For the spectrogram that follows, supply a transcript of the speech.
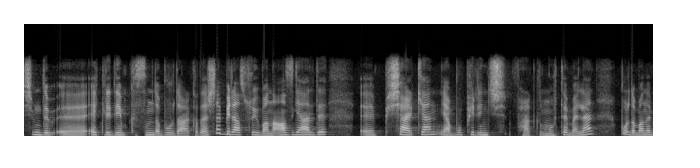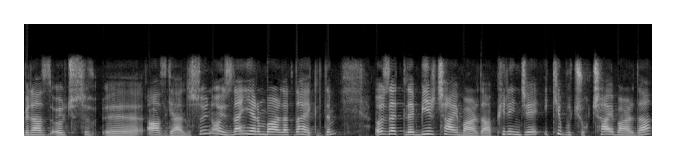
Şimdi e, eklediğim kısımda burada arkadaşlar. Biraz suyu bana az geldi. E, pişerken ya bu pirinç farklı muhtemelen. Burada bana biraz ölçüsü e, az geldi suyun. O yüzden yarım bardak daha ekledim. Özetle 1 çay bardağı pirince 2,5 çay bardağı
